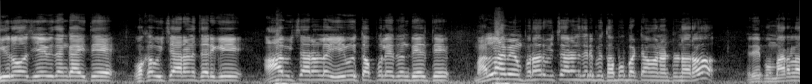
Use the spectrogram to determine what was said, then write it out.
ఈరోజు ఏ విధంగా అయితే ఒక విచారణ జరిగి ఆ విచారణలో ఏమీ తప్పు లేదని తేలితే మళ్ళా మేము పునర్విచారణ జరిపి తప్పు పట్టామని అంటున్నారో రేపు మరలా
